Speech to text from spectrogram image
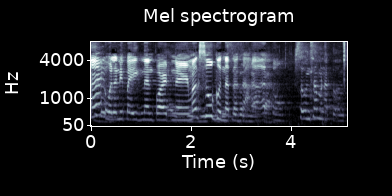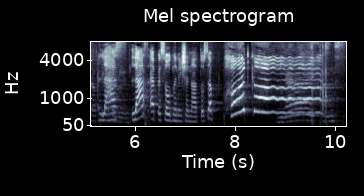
Ay, wala ni paignan partner. Magsugod na ta sa na ta. ato. So, unsa man ato ang topic Last last episode na ni siya nato sa podcast. ang s-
